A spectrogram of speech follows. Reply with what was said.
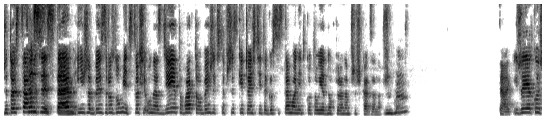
że to jest cały, Cały system, system. i żeby zrozumieć, co się u nas dzieje, to warto obejrzeć te wszystkie części tego systemu, a nie tylko tą jedną, która nam przeszkadza na przykład. Mhm. Tak, i że jakoś,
